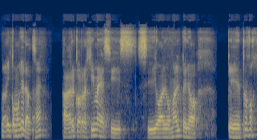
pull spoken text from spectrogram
No, y como quieras, ¿eh? A ver, corregime si, si digo algo mal, pero que Profos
